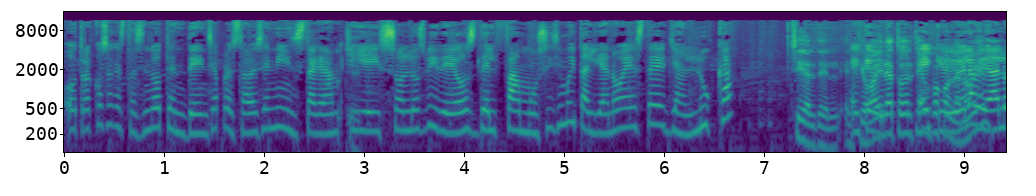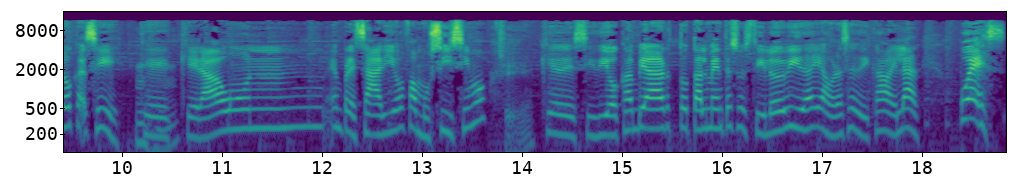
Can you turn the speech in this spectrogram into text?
otra cosa que está haciendo tendencia, pero esta vez en Instagram, y son los videos del famosísimo italiano este, Gianluca. Sí, el del el que, baila todo el tiempo que con vive la la vida loca, sí, que, que era un empresario famosísimo Sí. que decidió cambiar totalmente su estilo de vida y ahora se dedica a bailar. Pues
